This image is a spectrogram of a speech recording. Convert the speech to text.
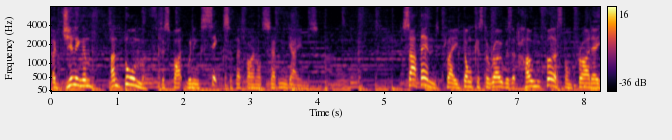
are Gillingham and Bournemouth, despite winning six of their final seven games. Southend play Doncaster Rovers at home first on Friday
